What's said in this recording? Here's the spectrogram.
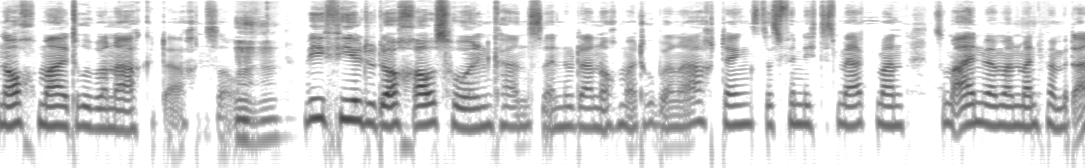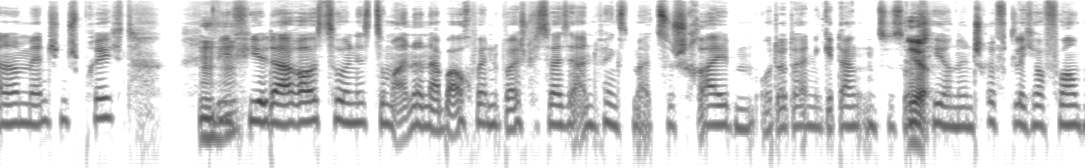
nochmal drüber nachgedacht. So. Mhm. wie viel du doch rausholen kannst, wenn du da nochmal drüber nachdenkst. Das finde ich, das merkt man zum einen, wenn man manchmal mit anderen Menschen spricht, wie Mhm. viel da rauszuholen ist, zum anderen aber auch, wenn du beispielsweise anfängst mal zu schreiben oder deine Gedanken zu Ja. sortieren in schriftlicher Form,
